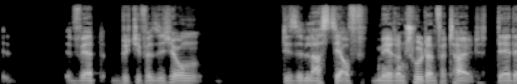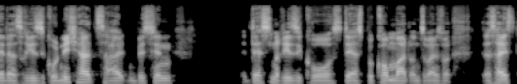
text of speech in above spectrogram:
äh, wird durch die Versicherung diese Last ja auf mehreren Schultern verteilt. Der, der das Risiko nicht hat, zahlt ein bisschen dessen Risikos, der es bekommen hat und so weiter und so fort. Das heißt,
